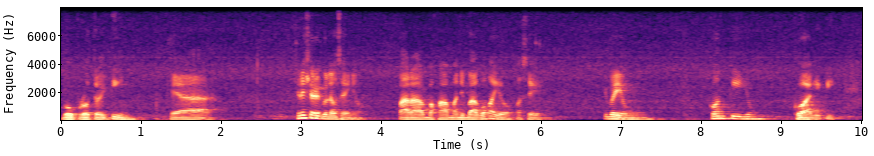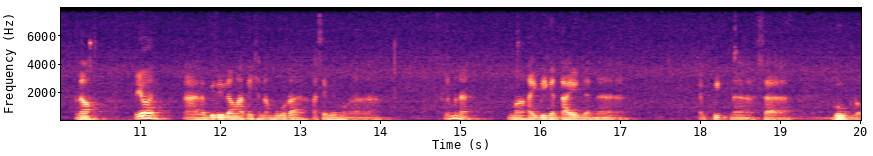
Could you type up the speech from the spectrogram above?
GoPro 13. Kaya sinishare ko lang sa inyo para baka manibago kayo kasi iba yung konti yung quality. Ano? Ayun, ah, nabili lang natin siya ng mura kasi may mga alam mo na, mga kaibigan tayo dyan na nag-quit na sa GoPro.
